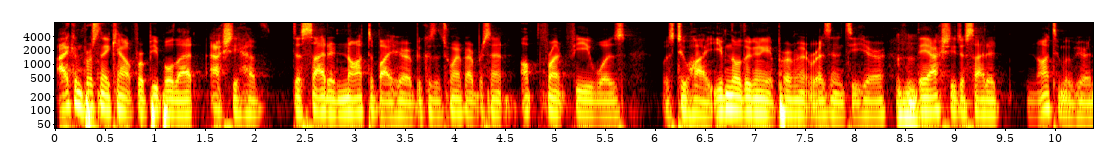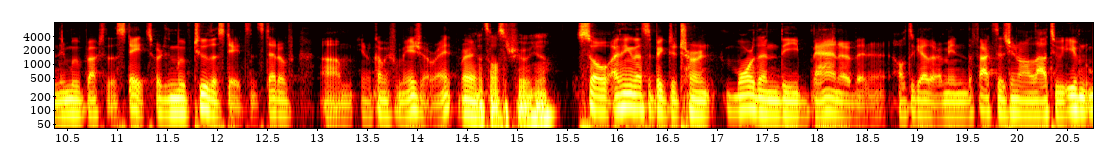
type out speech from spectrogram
I can personally account for people that actually have decided not to buy here because the 25% upfront fee was was too high. Even though they're going to get permanent residency here, mm-hmm. they actually decided not to move here and they moved back to the states or they moved to the states instead of um, you know coming from Asia, right? Right. That's also true. Yeah. So I think that's a big deterrent more than the ban of it altogether. I mean, the fact is you're not allowed to, even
